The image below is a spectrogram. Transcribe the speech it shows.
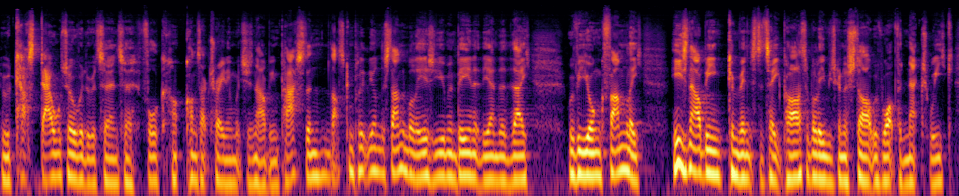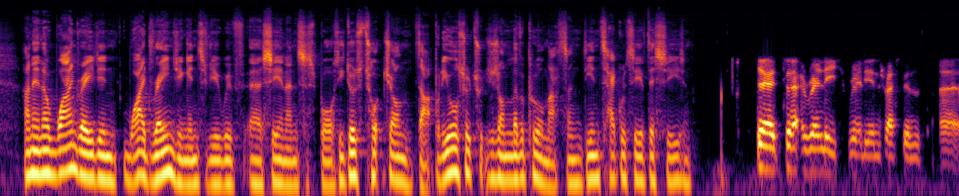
who had cast doubt over the return to full contact training, which has now been passed. And that's completely understandable. He is a human being at the end of the day with a young family. He's now been convinced to take part. I believe he's going to start with Watford next week. And in a wide ranging, wide ranging interview with uh, CNN Sport, he does touch on that, but he also touches on Liverpool, Matt, and the integrity of this season. Yeah, it's a really, really interesting uh,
